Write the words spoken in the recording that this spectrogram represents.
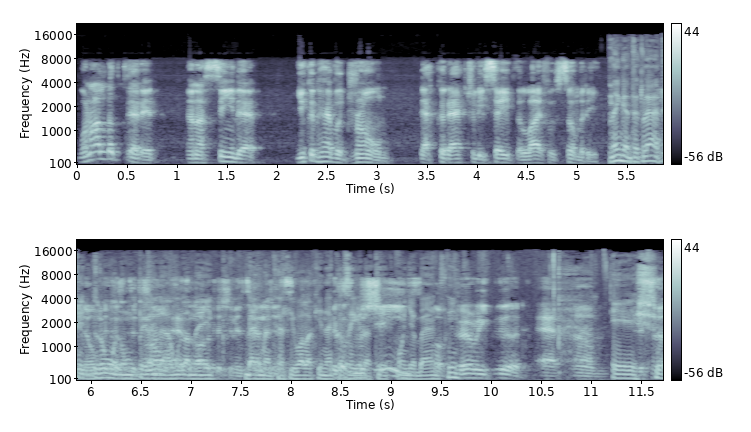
when I looked at it and I seen that you can have a drone that could actually save the life of somebody. Igen, tehát lehet egy drónunk például, amely megmentheti valakinek az életét, mondja Bentley. Um, és uh,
